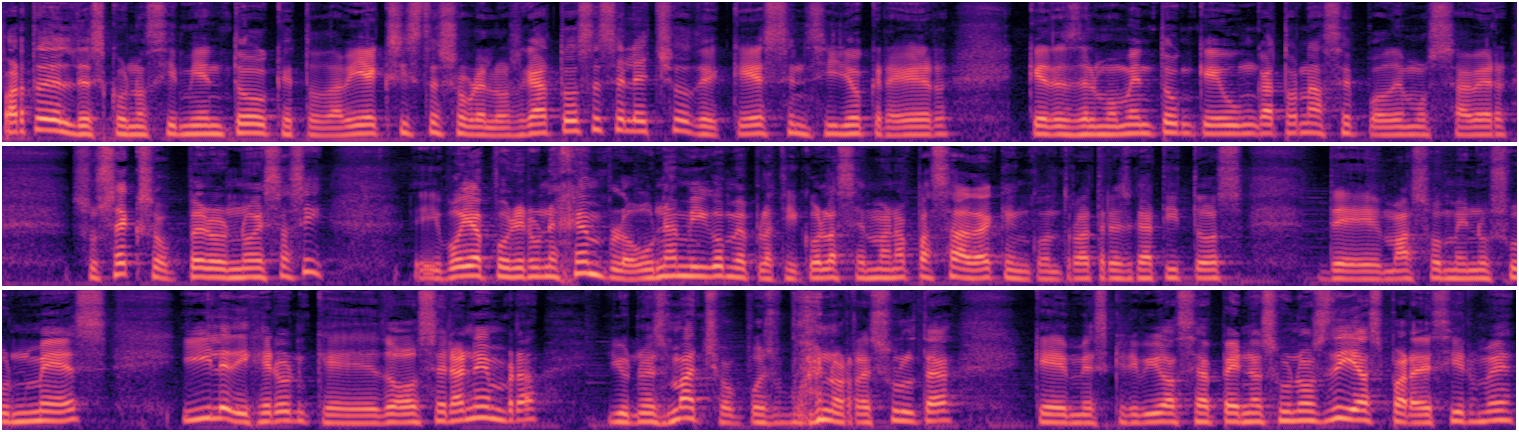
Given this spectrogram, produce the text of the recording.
Parte del desconocimiento que todavía existe sobre los gatos es el hecho de que es sencillo creer que desde el momento en que un gato nace podemos saber su sexo, pero no es así. Y voy a poner un ejemplo. Un amigo me platicó la semana pasada que encontró a tres gatitos de más o menos un mes y le dijeron que dos eran hembra y uno es macho. Pues bueno, resulta que me escribió hace apenas unos días para decirme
